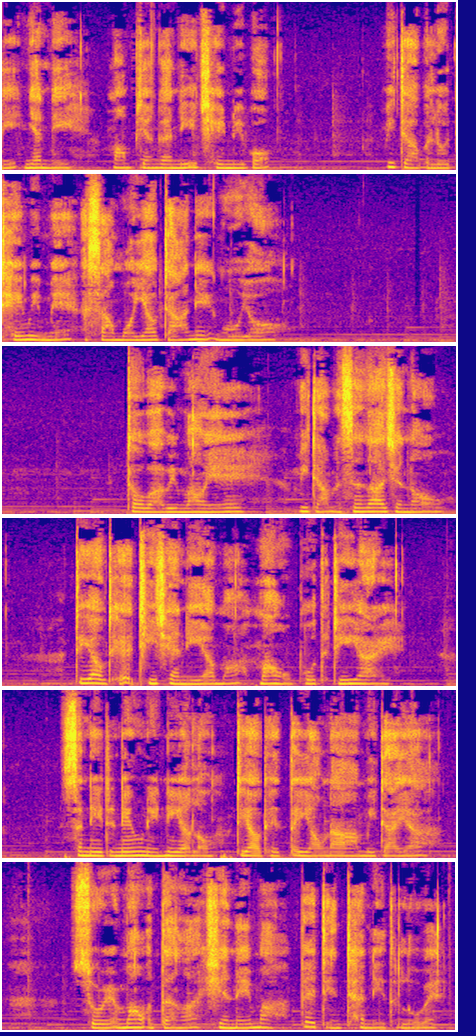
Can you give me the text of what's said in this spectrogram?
နေညနေမောင်ပြန်ကန်နေအချိန်တွေပေါ့မိတာဘလို့ထိမ့်မိမယ်အဆောင်ပေါ်ရောက်တာနဲ့ငိုရောတော်ပါပြီမောင်ရဲ့မိတာမစင်စားချင်တော့တယောက်တည်းအထီးချန်နေရမှာမောင်ကိုပိုတတိရတယ်စနေတနေ့ဦးနေနှစ်ရက်လုံးတယောက်တည်းတက်ရောက်လာမိတာရဆိုရင်အမောင်အတန်ကရှင်ထဲမှာပဲ့တင်ထက်နေသလိုပဲ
